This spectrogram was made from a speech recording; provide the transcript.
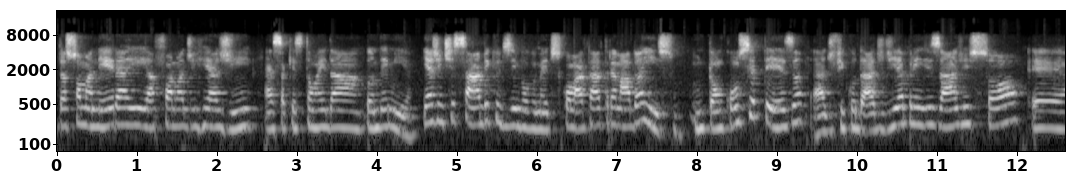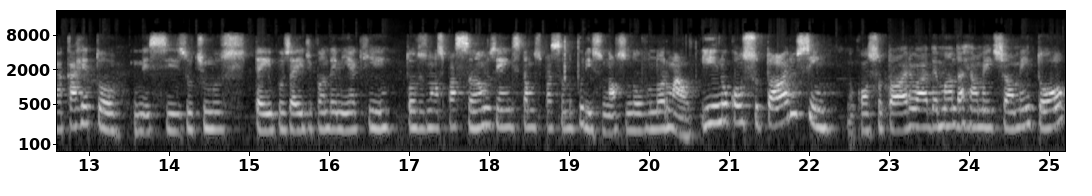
da sua maneira e a forma de reagir a essa questão aí da pandemia. E a gente sabe que o desenvolvimento escolar está atrelado a isso. Então, com certeza, a dificuldade de aprendizagem só é, acarretou nesses últimos tempos aí de pandemia que todos nós passamos e ainda estamos passando por isso, nosso novo normal. E no consultório, sim, no consultório a demanda realmente aumentou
